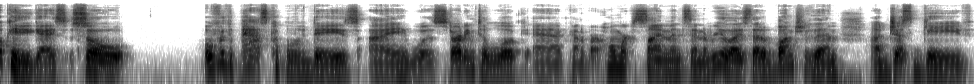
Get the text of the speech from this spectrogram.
Okay, you guys, so over the past couple of days, I was starting to look at kind of our homework assignments and I realized that a bunch of them uh, just gave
